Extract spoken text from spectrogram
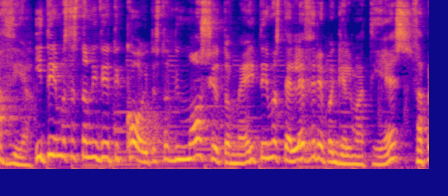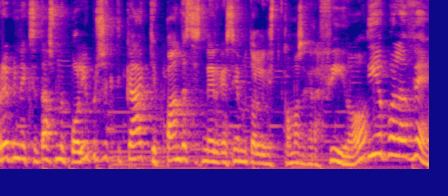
άδεια. Είτε είμαστε στον ιδιωτικό, είτε στο δημόσιο τομέα, είτε είμαστε ελεύθεροι επαγγελματίες. Θα πρέπει να εξετάσουμε πολύ προσεκτικά και πάντα στη συνεργασία με το λογιστικό μας γραφείο τι απολαυέ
